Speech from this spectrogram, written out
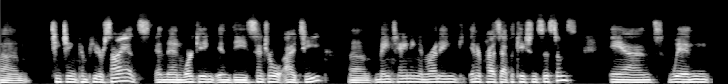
um, teaching computer science, and then working in the central IT, um, maintaining and running enterprise application systems. And when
